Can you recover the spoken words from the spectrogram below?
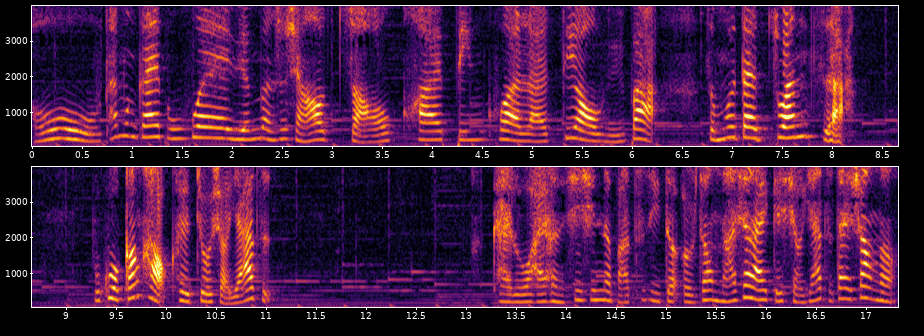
哦，他们该不会原本是想要凿开冰块来钓鱼吧？怎么会带砖子啊？不过刚好可以救小鸭子。凯罗还很细心的把自己的耳罩拿下来给小鸭子戴上呢。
